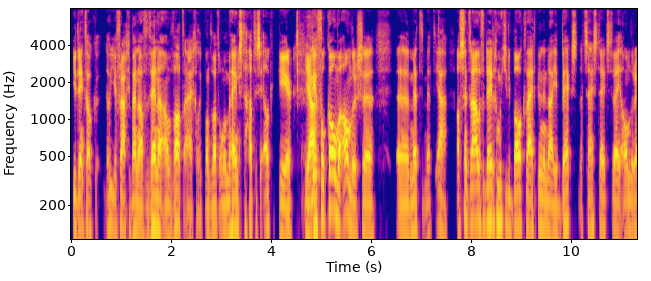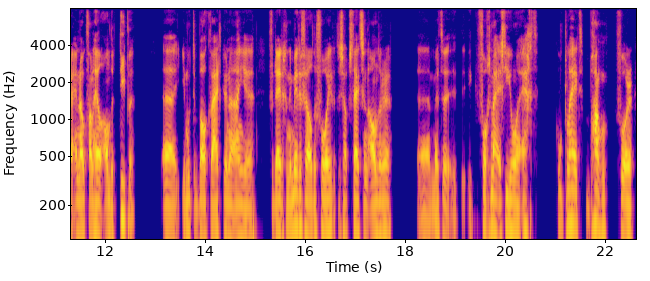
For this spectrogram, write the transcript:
Je denkt ook, je vraagt je bijna af, wennen aan wat eigenlijk? Want wat om hem heen staat is elke keer Ja, weer volkomen anders. eh, eh, met, met, ja, als centrale verdediger moet je die bal kwijt kunnen naar je backs. Dat zijn steeds twee andere en ook van heel ander type. Je moet de bal kwijt kunnen aan je verdedigende middenvelder voor je. Dat is ook steeds een andere. Met, de- ik, volgens mij is die jongen echt compleet bang voor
